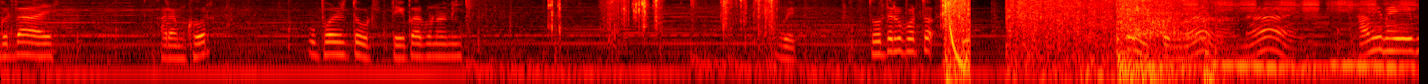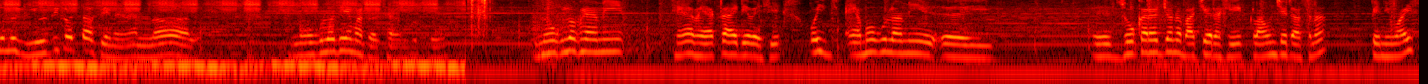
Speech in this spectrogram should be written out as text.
গুড বাই হারামখোর উপরে তো উঠতেই পারব না আমি। ওয়েট তোদের উপর তো. আমি ভাই এগুলো ইউজই করতেছি না লল নৌগুলো দিয়ে মারতেছে হারামখোরকে নৌগুলো ভাই আমি হ্যাঁ ভাই, একটা আইডিয়া পাইছি। ওই অ্যামোগুলো আমি জোকারের জন্য বাঁচিয়ে রাখি। ক্লাউন যেটা আছে না পেনি ওয়াইস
